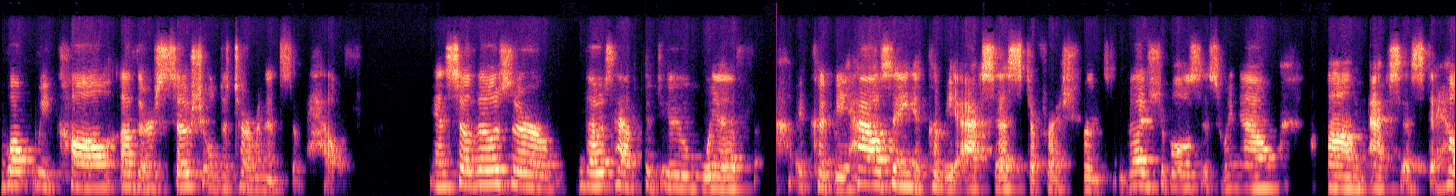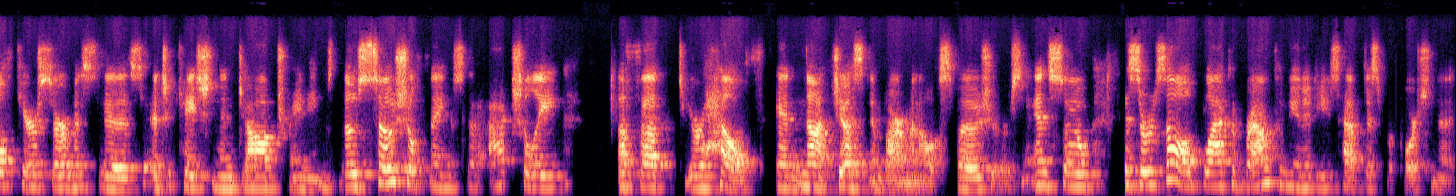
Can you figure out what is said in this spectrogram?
what we call other social determinants of health. And so those are those have to do with it could be housing, it could be access to fresh fruits and vegetables, as we know, um, access to healthcare services, education and job trainings, those social things that actually affect your health and not just environmental exposures. And so, as a result, Black and Brown communities have disproportionate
